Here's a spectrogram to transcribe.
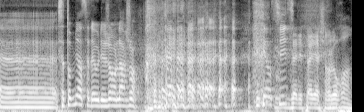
Euh, ça tombe bien, c'est là où les gens ont l'argent. Et ensuite, Vous allez pas aller à Charleroi.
